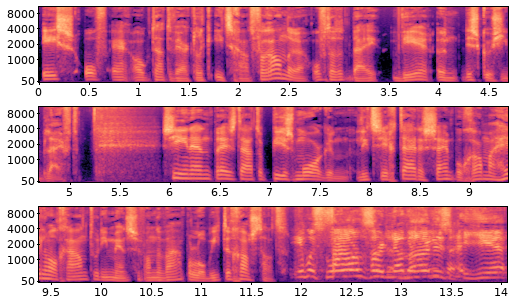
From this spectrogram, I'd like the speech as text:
is of er ook daadwerkelijk iets gaat veranderen. Of dat het bij weer een discussie blijft. CNN-presentator Piers Morgan liet zich tijdens zijn programma helemaal gaan... toen hij mensen van de wapenlobby te gast had. It was thousand murders a year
